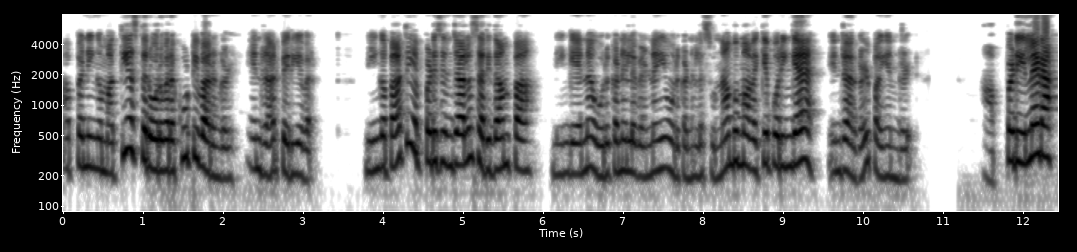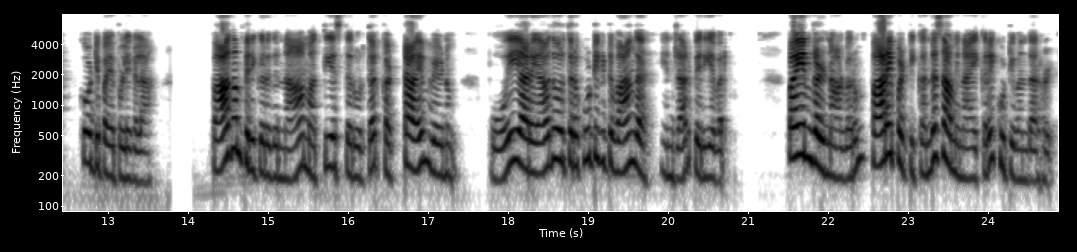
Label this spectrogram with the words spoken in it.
அப்ப நீங்க மத்தியஸ்தர் ஒருவரை கூட்டி வாருங்கள் என்றார் பெரியவர். நீங்க பார்த்து எப்படி செஞ்சாலும் சரிதான்ப்பா. நீங்க என்ன ஒரு கண்ணில் வெண்ணையும் ஒரு கண்ணில் சுண்ணாம்புமா வைக்க போறீங்க? என்றார்கள் பையன்கள். அப்படி இல்லடா கோட்டி பயப்புள்ளிகளா பாகம் பிரிக்கிறதுன்னா மத்தியஸ்தர் ஒருத்தர் கட்டாயம் வேணும். போய் யாரையாவது ஒருத்தரை கூட்டிக்கிட்டு வாங்க என்றார் பெரியவர். பையன்கள் நால்வரும் பாறைப்பட்டி கந்தசாமி நாயக்கரை கூட்டி வந்தார்கள்.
